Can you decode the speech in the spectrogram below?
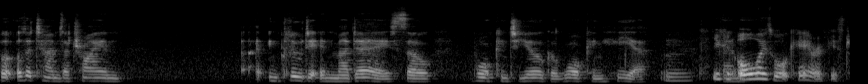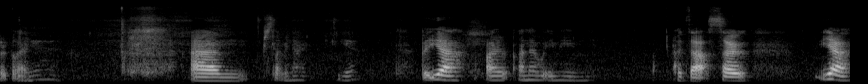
But other times I try and uh, include it in my day. So, walking to yoga, walking here. Mm. You can Um, always walk here if you're struggling. Um, just let me know. yeah. But yeah, I, I know what you mean with that. So, yeah,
